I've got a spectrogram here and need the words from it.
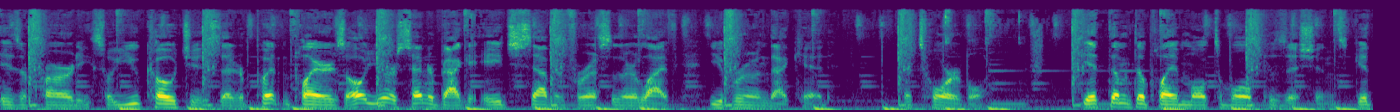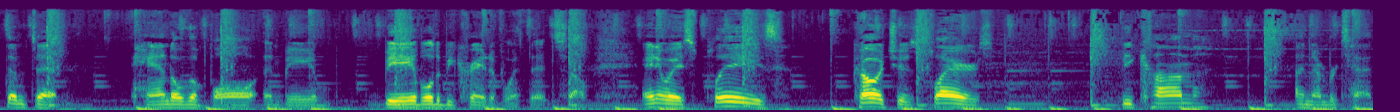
is a priority. So you coaches that are putting players, oh, you're a center back at age seven for the rest of their life. You've ruined that kid. It's horrible. Get them to play multiple positions. Get them to handle the ball and be be able to be creative with it. So, anyways, please, coaches, players, become a number 10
